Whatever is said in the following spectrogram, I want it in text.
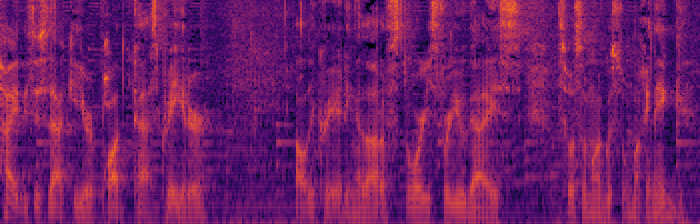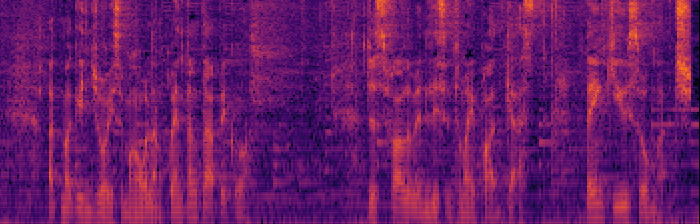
Hi, this is Zaki, your podcast creator. I'll be creating a lot of stories for you guys. So sa mga gustong makinig at mag-enjoy sa mga walang kwentang topic ko, just follow and listen to my podcast. Thank you so much.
